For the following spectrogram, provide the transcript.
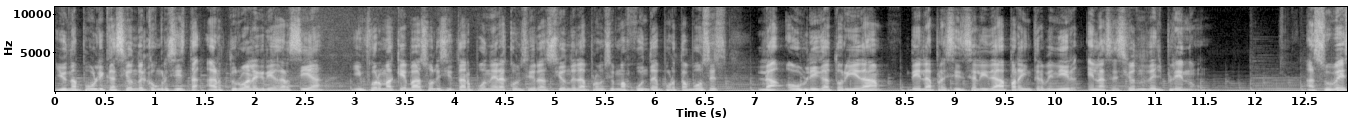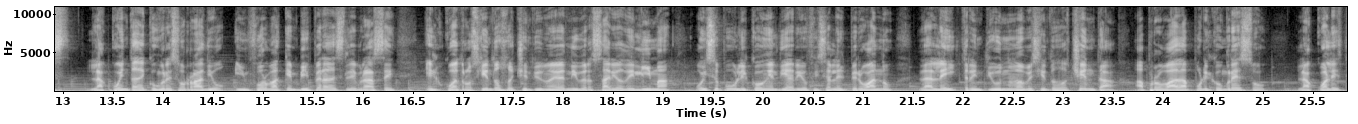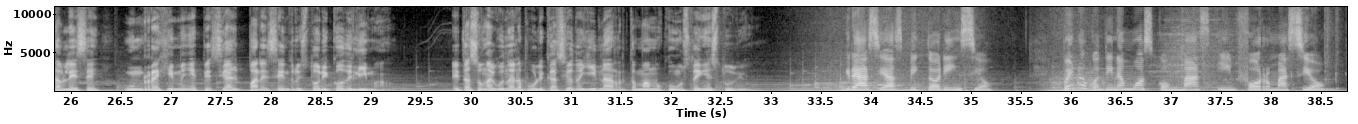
Y una publicación del congresista Arturo Alegría García informa que va a solicitar poner a consideración de la próxima Junta de Portavoces la obligatoriedad de la presencialidad para intervenir en la sesión del Pleno. A su vez, la cuenta de Congreso Radio informa que en víspera de celebrarse el 489 aniversario de Lima, hoy se publicó en el Diario Oficial del Peruano la Ley 31980, aprobada por el Congreso, la cual establece un régimen especial para el Centro Histórico de Lima. Estas son algunas de las publicaciones, Gina, retomamos con usted en estudio. Gracias, Víctor Incio. Bueno, continuamos con más información.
